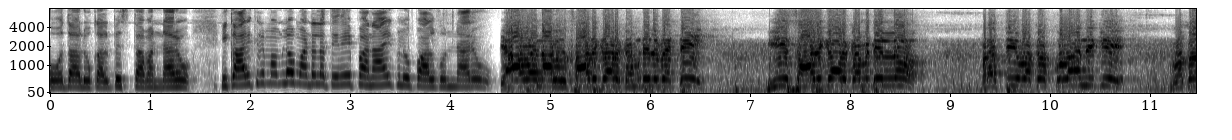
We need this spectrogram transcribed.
హోదాలు కల్పిస్తామన్నారు. ఈ కార్యక్రమంలో మండల తెదేపా నాయకులు పాల్గొన్నారు. యాభై నాలుగు సాధికార కమిటీలు పెట్టి ఈ సాధికార కమిటీల్లో ప్రతి ఒక్క కులానికి ఒక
